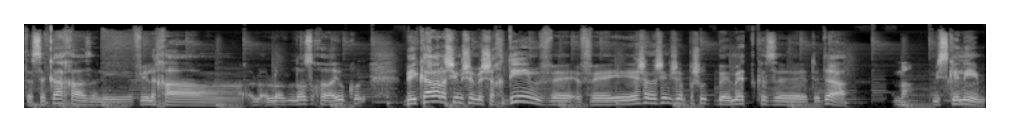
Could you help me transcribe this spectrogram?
תעשה ככה, אז אני אביא לך... לא, לא, לא זוכר, היו כל... בעיקר אנשים שמשחדים, ו, ויש אנשים שהם פשוט באמת כזה, אתה יודע, מה? מסכנים.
